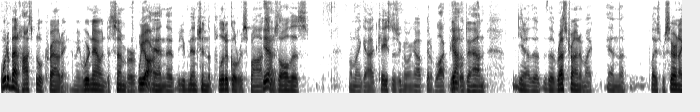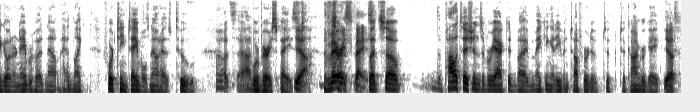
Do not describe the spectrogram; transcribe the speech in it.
What about hospital crowding? I mean, we're now in December. We are. And the, you mentioned the political response. Yes. There's all this, oh my God, cases are going up, going to lock Yeah. people down. You know, the, the restaurant in my, and the place where Sarah and I go in our neighborhood now had like 14 tables. Now it has two. Oh, it's sad. We're very spaced. yeah, very spaced. But so the politicians have reacted by making it even tougher to, to, to congregate. yes.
